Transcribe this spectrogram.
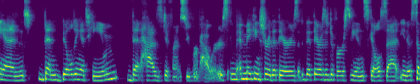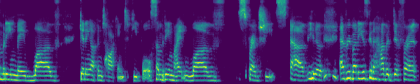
and then building a team that has different superpowers and making sure that there's that there's a diversity in skill set. You know somebody may love getting up and talking to people. Somebody might love spreadsheets. Uh, you know everybody is going to have a different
